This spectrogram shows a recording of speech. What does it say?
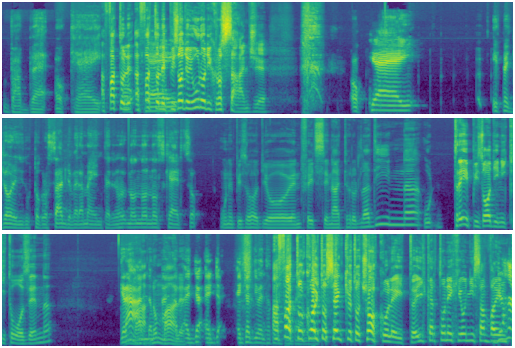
Vabbè, ok. Ha fatto, le- ha fatto l'episodio 1 di Crossange. Ok. Il peggiore di tutto Crossange, veramente, non, non- non- scherzo. Un episodio in Fate Stay Night Roladin. un- tre episodi Nikitosen. Grande, non eh, male. È, già, è già- è già diventato... Ha fatto fratello. Koito Senkyoto Chocolate, il cartone che ogni San Valentino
